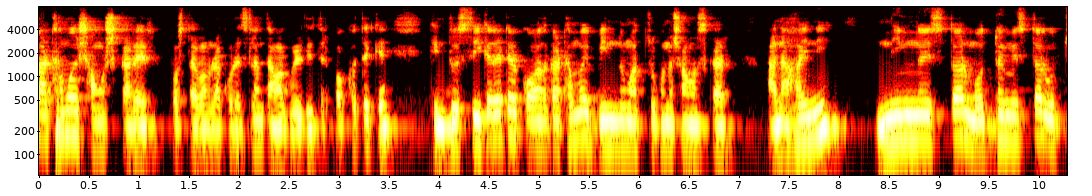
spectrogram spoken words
কাঠামোয় সংস্কারের প্রস্তাব আমরা করেছিলাম তামাক বিরোধীদের পক্ষ থেকে। কিন্তু সিগারেটের কর কাঠামোয় বিন্দুমাত্র কোনো সংস্কার আনা হয়নি। নিম্ন স্তর, মধ্যম স্তর, উচ্চ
